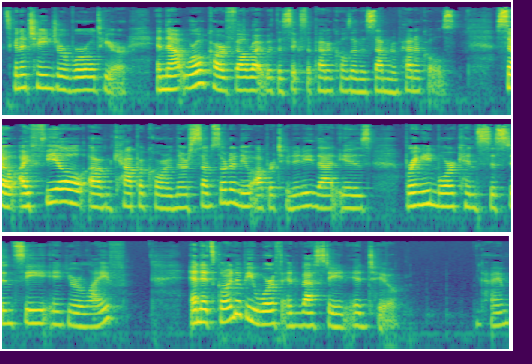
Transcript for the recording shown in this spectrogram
It's going to change your world here. And that world card fell right with the Six of Pentacles and the Seven of Pentacles. So I feel um, Capricorn, there's some sort of new opportunity that is bringing more consistency in your life. And it's going to be worth investing into. Okay.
